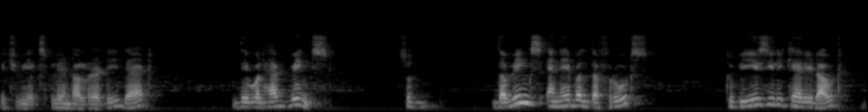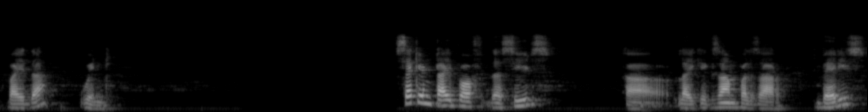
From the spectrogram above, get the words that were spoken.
which we explained already that they will have wings. So the wings enable the fruits to be easily carried out by the wind. Second type of the seeds uh, like examples are berries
